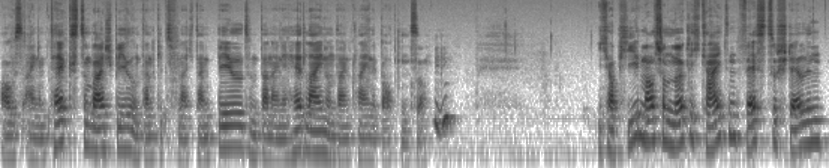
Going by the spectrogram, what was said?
aus einem Text zum Beispiel und dann gibt es vielleicht ein Bild und dann eine Headline und ein kleiner Button. So. Mhm. Ich habe hier mal schon Möglichkeiten festzustellen,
